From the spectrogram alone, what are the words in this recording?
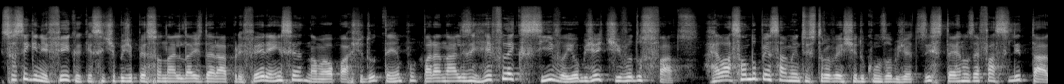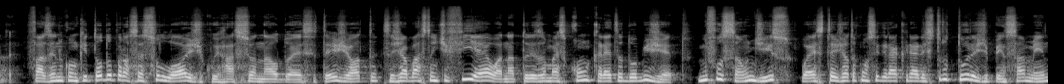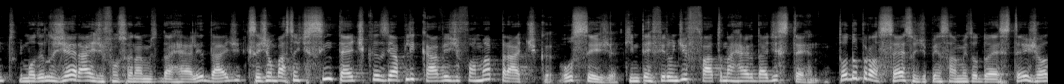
Isso significa que esse tipo de personalidade dará preferência, na maior parte do tempo, para análise reflexiva e objetiva dos fatos. A relação do pensamento extrovertido com os objetos externos é facilitada, fazendo com que todo o processo lógico e racional do STJ seja bastante fiel à natureza mais concreta do objeto. Em função disso, o STJ conseguirá criar estruturas de pensamento e modelos gerais de funcionamento da realidade que sejam bastante sintéticas e aplicáveis de forma prática, ou seja, que interfiram de fato na realidade externa. Todo o processo de pensamento do STJ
